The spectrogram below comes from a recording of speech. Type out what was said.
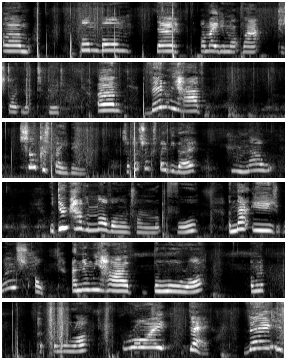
um, Bon Bon there. I made him like that just don't look too good. Um, then we have Circus Baby. So put Circus Baby there. Hmm, now, we do have another one I'm trying to look for. And that is, where's, oh, and then we have Ballora. I'm going to put Ballora right there. There is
